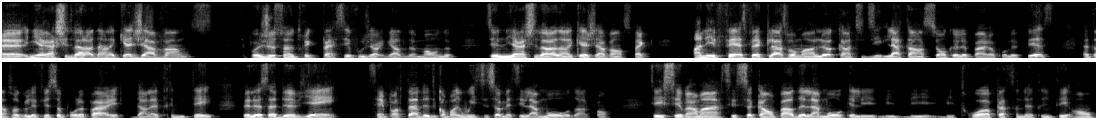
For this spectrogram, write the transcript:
euh, une hiérarchie de valeurs dans laquelle j'avance. Ce n'est pas juste un truc passif où je regarde le monde, c'est une hiérarchie de valeurs dans laquelle j'avance. Fait en effet, ça fait que là, à ce moment-là, quand tu dis l'attention que le Père a pour le Fils, l'attention que le Fils a pour le Père dans la Trinité, bien là, ça devient c'est important de comprendre, oui, c'est ça, mais c'est l'amour, dans le fond. C'est vraiment, c'est ça, quand on parle de l'amour que les, trois personnes de la Trinité ont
